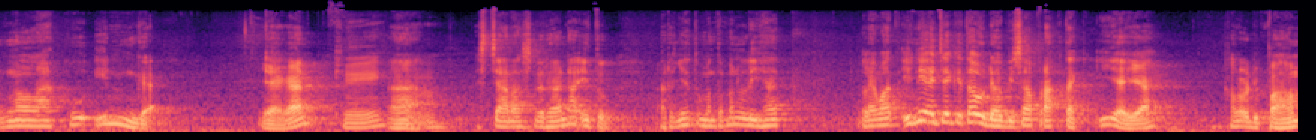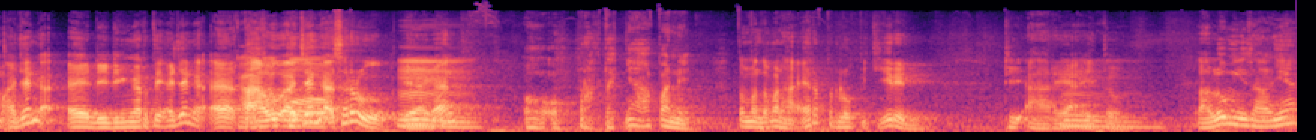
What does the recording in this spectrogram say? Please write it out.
ngelakuin nggak, ya kan? Oke. Nah, secara sederhana itu, artinya teman-teman lihat lewat ini aja kita udah bisa praktek, iya ya. Kalau dipaham aja nggak, eh di di ngerti aja nggak, eh, tahu aja nggak seru, ya Hmm. kan? Oh, oh, prakteknya apa nih? Teman-teman HR perlu pikirin di area Hmm. itu. Lalu misalnya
